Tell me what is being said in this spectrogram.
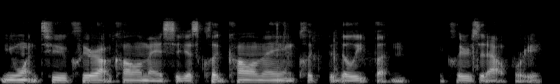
You want to clear out column A, so just click column A and click the delete button. It clears it out for you.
